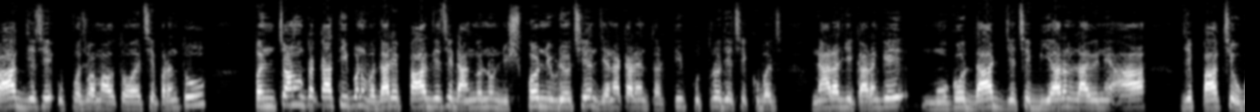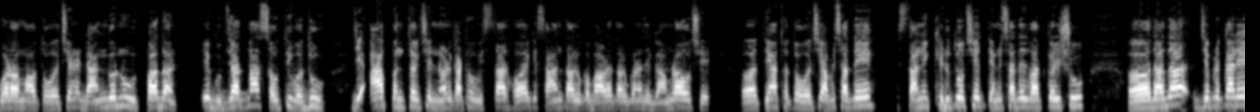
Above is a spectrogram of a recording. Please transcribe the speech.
પાક જે છે ઉપજવામાં આવતો હોય છે. પરંતુ પંચાણું ટકાથી પણ વધારે પાક જે છે ડાંગરનો નિષ્ફળ નીવડ્યો છે જેના કારણે ધરતીપુત્ર જે છે ખૂબ જ નારાજગી, કારણ કે મોઘો દાટ જે છે બિયારણ લાવીને આ જે પાક છે ઉગાડવામાં આવતો હોય છે અને ડાંગરનું ઉત્પાદન એ ગુજરાતમાં સૌથી વધુ જે આ પંથક છે નળકાંઠો વિસ્તાર હોય કે સાણંદ તાલુકા, બાવળા તાલુકાના જે ગામડાઓ છે ત્યાં થતો હોય છે. આપણી સાથે સ્થાનિક ખેડૂતો છે તેમની સાથે જ વાત કરીશું. દાદા જે પ્રકારે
